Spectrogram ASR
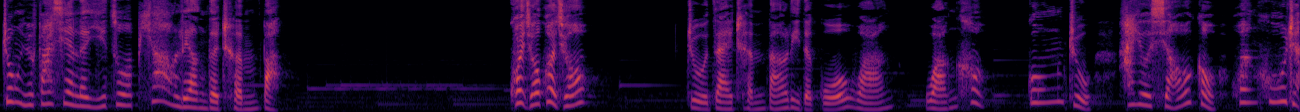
终于发现了一座漂亮的城堡。快瞧，快瞧！住在城堡里的国王、王后、公主，还有小狗欢呼着：“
